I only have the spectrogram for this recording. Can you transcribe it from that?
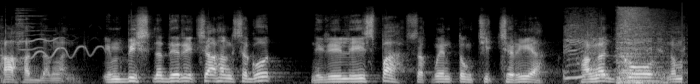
hahadlangan. Imbis na diretsahang sagot, nililihis pa sa kwentong chicheria. Hangad ko na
